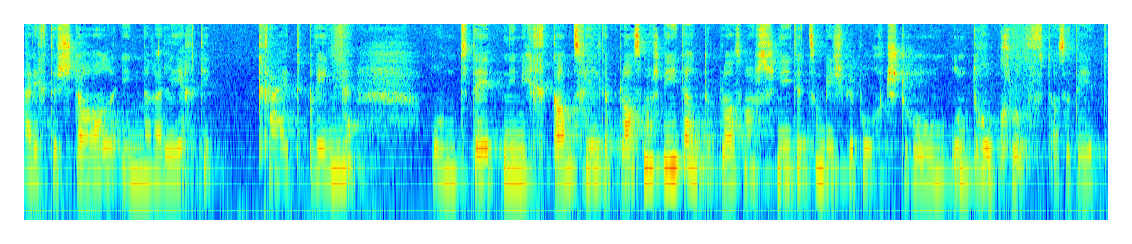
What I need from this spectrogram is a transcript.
eigentlich den Stahl in einer Leichtigkeit bringen. Und dort nehme ich ganz viel den Plasmaschneider und der Plasmaschneider zum Beispiel braucht Strom und Druckluft. Also dort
